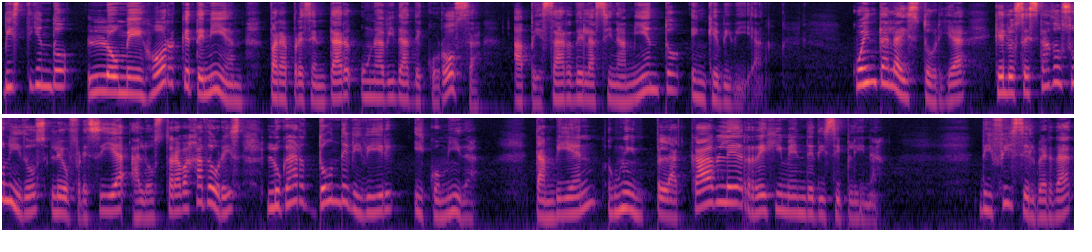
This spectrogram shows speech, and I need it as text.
vistiendo lo mejor que tenían para presentar una vida decorosa, a pesar del hacinamiento en que vivían. Cuenta la historia que los Estados Unidos le ofrecía a los trabajadores lugar donde vivir y comida. También un implacable régimen de disciplina. Difícil, ¿verdad?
